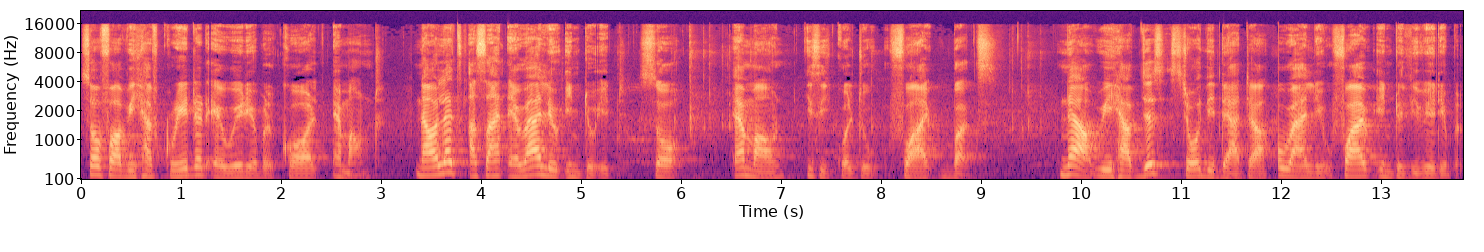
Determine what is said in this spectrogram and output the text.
So far we have created a variable called amount now let's assign a value into it. So amount is equal to 5 bucks. Now we have just stored the data value 5 into the variable.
